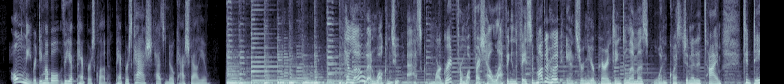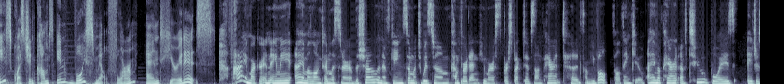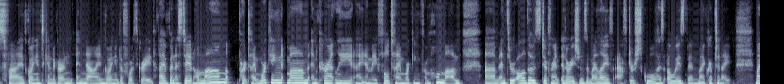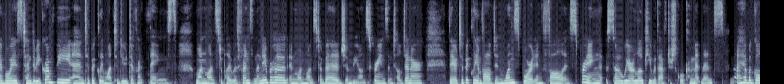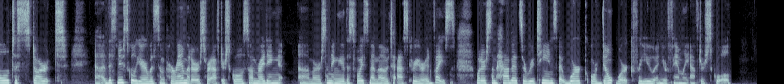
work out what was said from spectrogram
Only redeemable via Pampers Club. Pampers Cash has no cash value. Hello, and welcome to Ask Margaret from What Fresh Hell Laughing in the Face of Motherhood, answering your parenting dilemmas one question at a time. Today's question comes in voicemail form, and here it is. Hi, Margaret and Amy. I am a longtime listener of the show and have gained so much wisdom, comfort, and humorous perspectives on parenthood from you both. Well, thank you. I am a parent of two boys ages five going into kindergarten and nine going into fourth grade. I have been a stay at home mom, part time working mom, and currently I am a full time working from home mom. Um, and through all those different iterations of my life, after school has always been my kryptonite. My boys tend to be grumpy and typically want to do different things. One wants to play with friends in the neighborhood, and one wants to veg and be on screens until dinner. They are typically involved in one sport in fall and spring, so we are low key with after school commitments. I have a goal to start uh, this new school year with some parameters for after school, so I'm writing um, or sending you this voice memo to ask for your advice. What are some habits or routines that work or don't work for you and your family after school?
